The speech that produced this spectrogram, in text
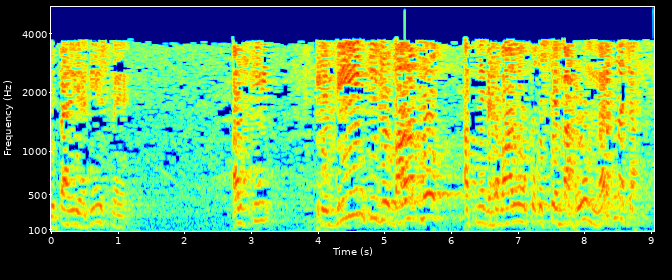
جو پہلی حدیث میں عرض کی کہ دین کی جو بات ہو، اپنے گھر والوں کو اس سے محروم نہ رکھنا چاہیے۔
